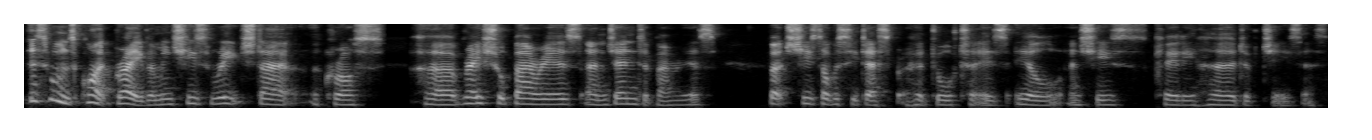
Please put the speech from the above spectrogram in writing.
This woman's quite brave. I mean, she's reached out across uh, racial barriers and gender barriers, but she's obviously desperate. Her daughter is ill and she's clearly heard of Jesus.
